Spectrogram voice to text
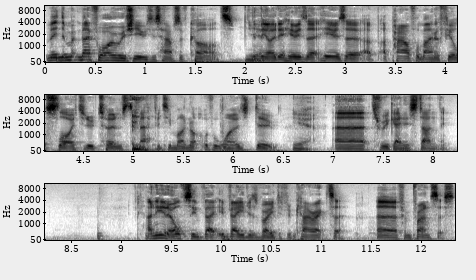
I mean, the metaphor I always use is House of Cards. Yeah. And the idea here is that here is a, a powerful man who feels slighted, who turns to methods he might not otherwise do Yeah. uh, to regain his standing. And you know, obviously, Va- Vader's a very different character uh, from Francis,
